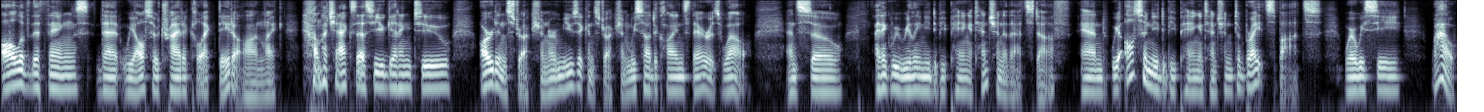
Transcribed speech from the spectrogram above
all of the things that we also try to collect data on, like how much access are you getting to art instruction or music instruction? We saw declines there as well. And so I think we really need to be paying attention to that stuff. And we also need to be paying attention to bright spots where we see, wow,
